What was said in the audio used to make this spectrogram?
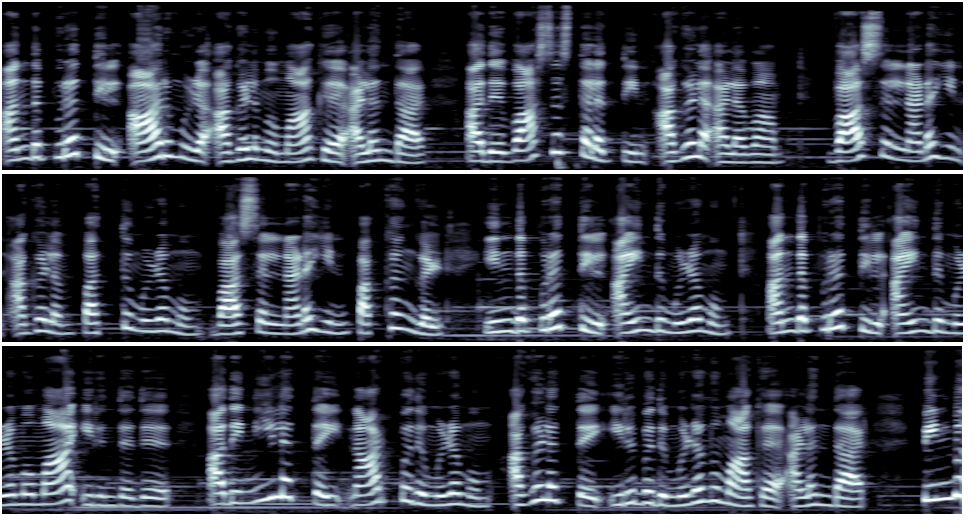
அந்த புறத்தில் ஆறு முழ அகலமுமாக அளந்தார். அது வாசஸ்தலத்தின் அகல அளவாம். வாசல் நடையின் அகலம் பத்து முழமும் வாசல் நடையின் பக்கங்கள் இந்த புறத்தில் ஐந்து முழமும் அந்த புறத்தில் ஐந்து முழமுமா இருந்தது அது நீளத்தை நாற்பது முழமும் அகலத்தை இருபது முழமுமாக அளந்தார். பின்பு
